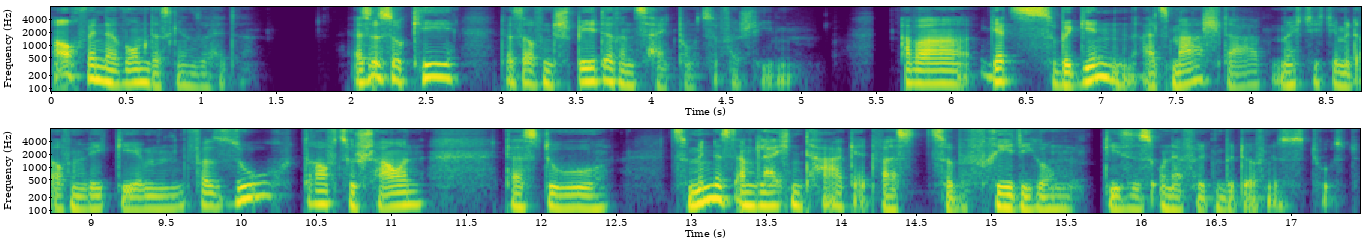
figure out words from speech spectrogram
Auch wenn der Wurm das gern so hätte. Es ist okay, das auf einen späteren Zeitpunkt zu verschieben. Aber jetzt zu Beginn als Maßstab möchte ich dir mit auf den Weg geben, versuch darauf zu schauen, dass du zumindest am gleichen Tag etwas zur Befriedigung dieses unerfüllten Bedürfnisses tust.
